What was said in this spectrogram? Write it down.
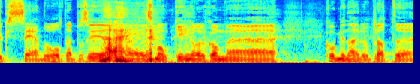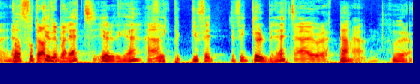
tuxedo, holdt jeg på å si. Smoking og komme, komme inn her og prate. Du har fått gullbillett, gjør du ikke? Hæ? Du fikk, du fikk, du fikk gullbillett. Ja, jeg gjorde det. Ja. Ja. Bra.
